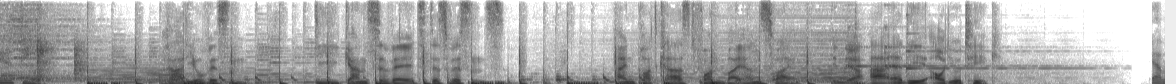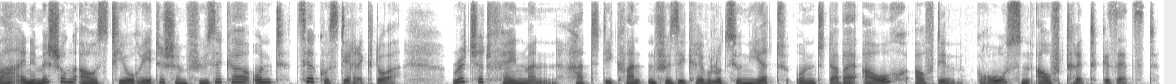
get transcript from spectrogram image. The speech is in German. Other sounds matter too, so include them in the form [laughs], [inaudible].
ARD. Radiowissen. Die ganze Welt des Wissens. Ein Podcast von Bayern 2 in der ARD Audiothek. Er war eine Mischung aus theoretischem Physiker und Zirkusdirektor. Richard Feynman hat die Quantenphysik revolutioniert und dabei auch auf den großen Auftritt gesetzt.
